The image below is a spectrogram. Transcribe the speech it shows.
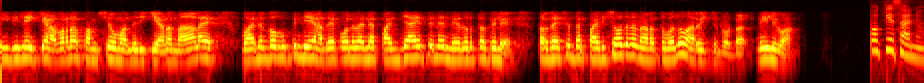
രീതിയിലേക്ക് അവരുടെ സംശയം വന്നിരിക്കുകയാണ്. നാളെ വനംവകുപ്പിന്റെ അതേപോലെ തന്നെ പഞ്ചായത്തിന്റെ നേതൃത്വത്തിൽ പ്രദേശത്തെ പരിശോധന നടത്തുമെന്നും അറിയിച്ചിട്ടുണ്ട്. നീലിമ. ഓക്കെ സാനു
